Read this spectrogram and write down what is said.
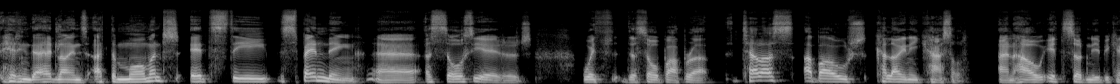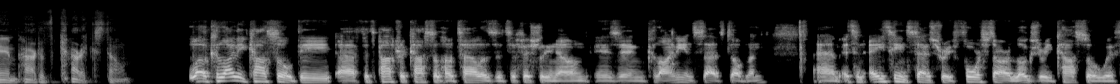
hitting the headlines at the moment. It's the spending uh, associated with the soap opera. Tell us about Killiney Castle and how it suddenly became part of Carrickstown. Well, Killiney Castle, the uh, Fitzpatrick Castle Hotel, as it's officially known, is in Killiney in South Dublin. Um, it's an 18th century four star luxury castle with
